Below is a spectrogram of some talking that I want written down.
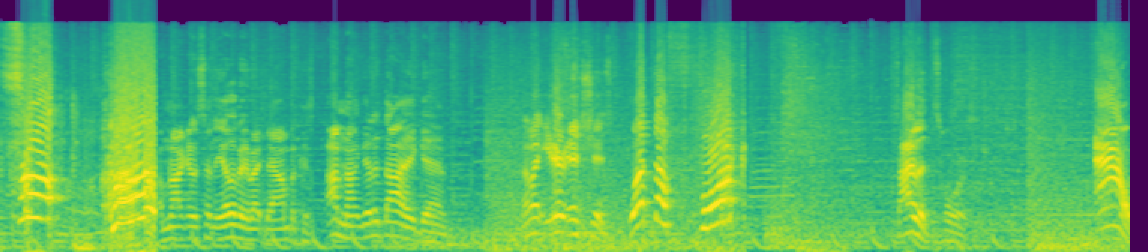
Fuck! Huh? I'm not gonna send the elevator back down because I'm not gonna die again. Now my ear itches. What the fuck? Silence, horse. Ow!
